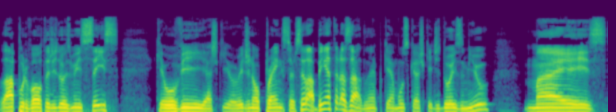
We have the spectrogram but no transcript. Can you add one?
lá por volta de 2006, que eu ouvi, acho que Original Prankster, sei lá, bem atrasado, né? Porque a música acho que é de 2000, mas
